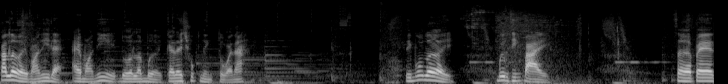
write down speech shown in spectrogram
ก็เลยมอนนี่แหละ ไอมอนนี่โดนระเบิดก็ได้ชุบหนึ่งตัวนะรีมูฟเลยบึ้มทิ้งไป เสิร์ฟเป็น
